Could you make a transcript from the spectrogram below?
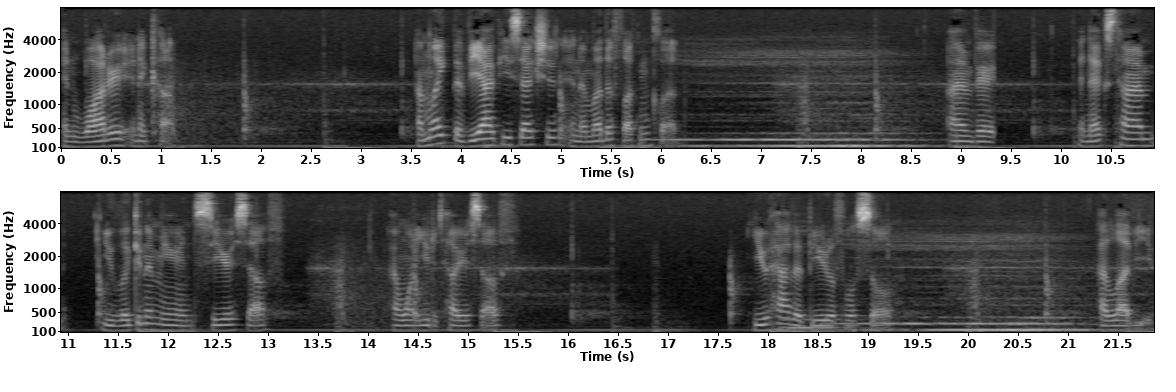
and water in a cup. I'm like the VIP section in a motherfucking club. I am very. The next time you look in the mirror and see yourself, I want you to tell yourself, You have a beautiful soul. I love you.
